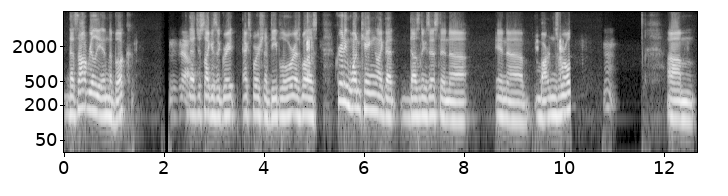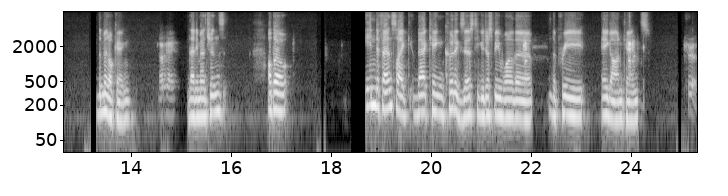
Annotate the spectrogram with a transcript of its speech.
that's not really in the book. No. That just like is a great exploration of deep lore as well as creating one king like that doesn't exist in uh in uh Martin's world. Mm. Um the middle king. Okay. That he mentions. Although in defense, like that king could exist. He could just be one of the the pre Aegon kings. True.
